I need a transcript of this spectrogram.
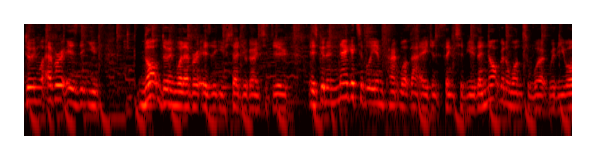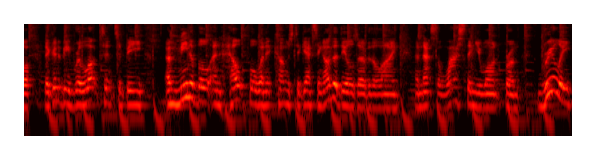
doing whatever it is that you've not doing whatever it is that you said you're going to do is going to negatively impact what that agent thinks of you. They're not going to want to work with you or they're going to be reluctant to be amenable and helpful when it comes to getting other deals over the line. And that's the last thing you want from really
